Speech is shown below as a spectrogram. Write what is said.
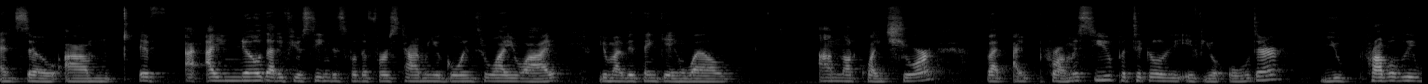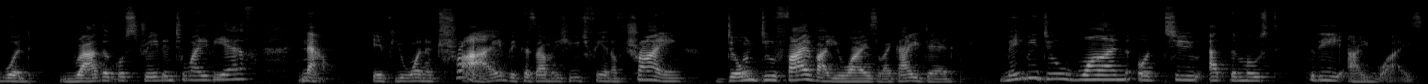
And so um, if I, I know that if you're seeing this for the first time when you're going through IUI, you might be thinking, well, I'm not quite sure. But I promise you, particularly if you're older, you probably would rather go straight into IVF. Now, if you want to try, because I'm a huge fan of trying, don't do five IUIs like I did maybe do one or two at the most three IUIs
